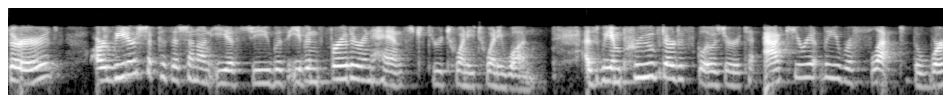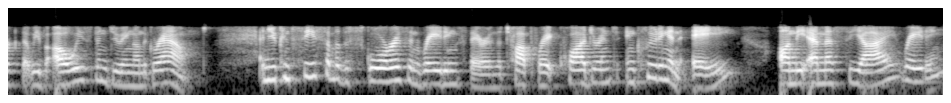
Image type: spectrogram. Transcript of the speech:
Third, our leadership position on ESG was even further enhanced through 2021 as we improved our disclosure to accurately reflect the work that we've always been doing on the ground. And you can see some of the scores and ratings there in the top right quadrant, including an A on the MSCI rating.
